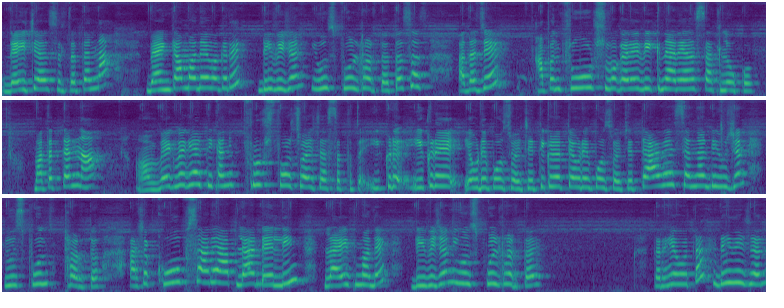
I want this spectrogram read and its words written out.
द्यायचे असेल तर त्यांना बँकामध्ये वगैरे डिव्हिजन युजफुल ठरतं. तसंच आता जे आपण फ्रूट्स वगैरे विकणारे असतात लोक मग आता त्यांना वेगवेगळ्या ठिकाणी फ्रूट्स पोचवायचे असतात. तर इकडे इकडे एवढे पोचवायचे तिकडे तेवढे पोचवायचे त्यावेळेस त्यांना डिव्हिजन युजफुल ठरतं. अशा खूप सारे आपल्या डेली लाईफमध्ये डिव्हिजन युजफुल ठरतं तर हे होतं डिव्हिजन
